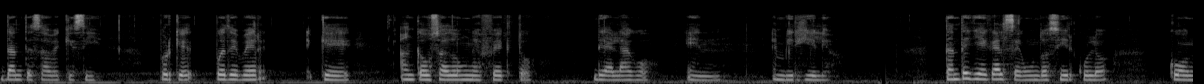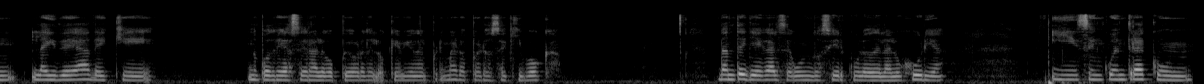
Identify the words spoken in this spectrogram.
Dante sabe que sí, porque puede ver que han causado un efecto de halago en, en Virgilio. Dante llega al segundo círculo con la idea de que no podría ser algo peor de lo que vio en el primero, pero se equivoca. Dante llega al segundo círculo de la lujuria y se encuentra con,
